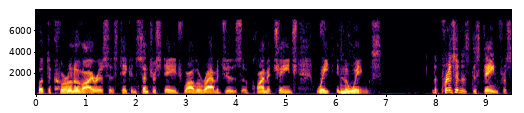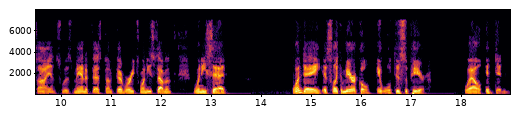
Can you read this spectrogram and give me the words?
But the coronavirus has taken center stage while the ravages of climate change wait in the wings. The president's disdain for science was manifest on February 27th when he said, One day, it's like a miracle, it will disappear. Well, it didn't.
